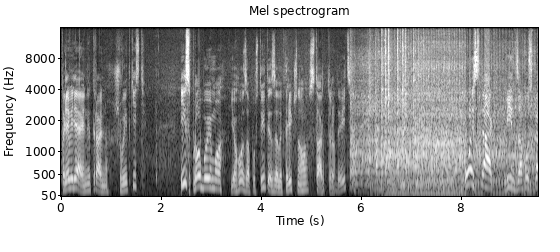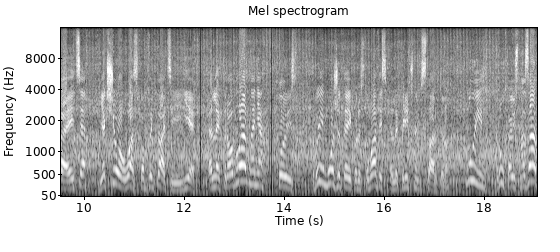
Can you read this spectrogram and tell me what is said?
перевіряю нейтральну швидкість і спробуємо його запустити з електричного стартеру. Дивіться. Ось так він запускається. Якщо у вас в комплектації є електрообладнання, то ви можете користуватись електричним стартером. Ну і рухаюсь назад.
